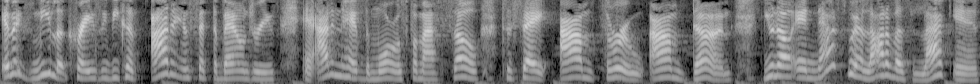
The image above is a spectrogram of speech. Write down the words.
It makes me look crazy because I didn't set the boundaries and I didn't have the morals for myself to say I'm through, I'm done. You know, and that's where a lot of us lack in.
